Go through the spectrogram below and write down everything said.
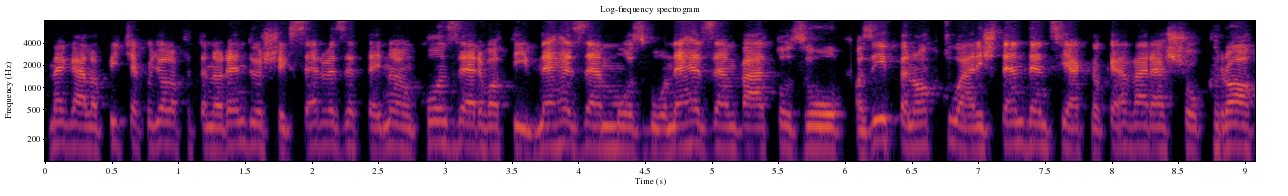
megállapítják, hogy alapvetően a rendőrség szervezete egy nagyon konzervatív, nehezen mozgó, nehezen változó, az éppen aktuális tendenciáknak, elvárásokra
